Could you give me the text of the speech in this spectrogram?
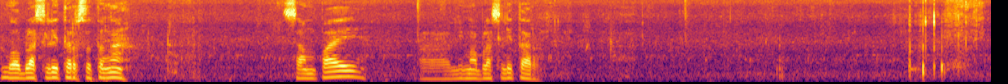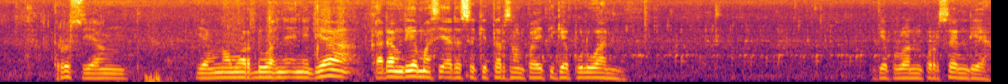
12 liter setengah sampai eh, 15 liter. Terus yang yang nomor duanya ini dia kadang dia masih ada sekitar sampai 30-an 30-an persen dia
